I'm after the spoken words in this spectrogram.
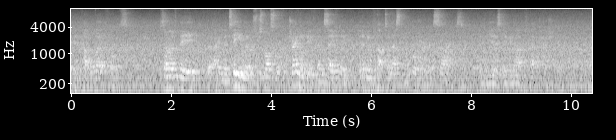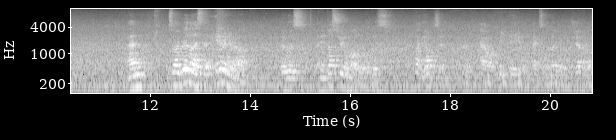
it had cut the workforce. Some of the, I mean, the team that was responsible for training people in safety, it had been cut to less than a quarter of its size in the years leading up to that tragedy. And so I realized that here in Iran, there was an industrial model was quite the opposite of how BP or ExxonMobil or Chevron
